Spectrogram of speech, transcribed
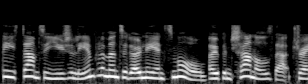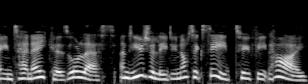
These dams are usually implemented only in small, open channels that drain 10 acres or less, and usually do not exceed 2 feet high.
